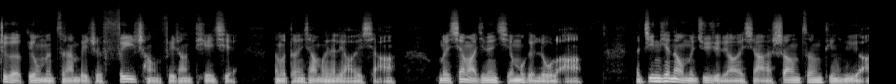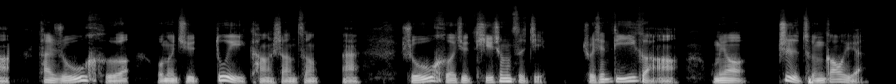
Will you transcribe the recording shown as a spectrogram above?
这个给我们资产配置非常非常贴切。那么等一下我们跟他聊一下啊。我们先把今天节目给录了啊，那今天呢，我们继续聊一下熵增定律啊，看如何我们去对抗熵增啊，如何去提升自己。首先第一个啊，我们要志存高远，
